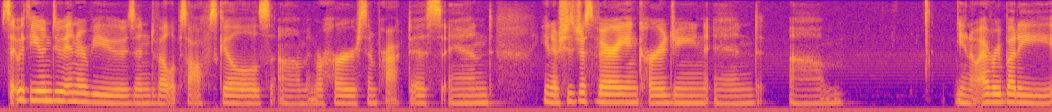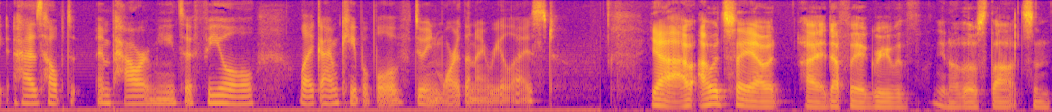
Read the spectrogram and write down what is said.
sit with you and do interviews and develop soft skills um, and rehearse and practice. And, you know, she's just very encouraging and, um, you know, everybody has helped empower me to feel like I'm capable of doing more than I realized. Yeah, I, I would say I would. I definitely agree with you know those thoughts, and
